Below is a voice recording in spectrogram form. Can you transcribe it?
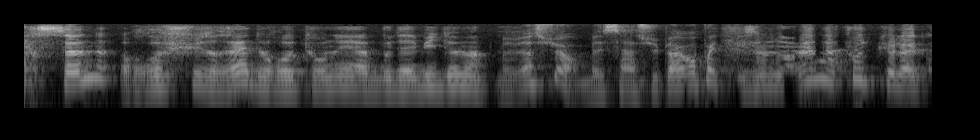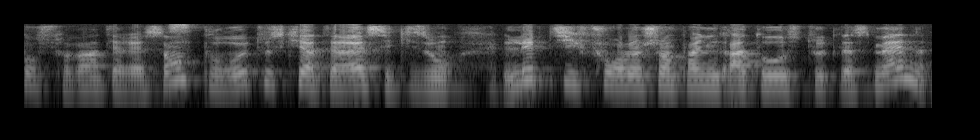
personne refuserait de retourner à Abu Dhabi demain. Mais bien sûr, mais c'est un super Grand Prix. Ils en ont rien à foutre que la course soit intéressante. Pour eux, tout ce qui intéresse, c'est qu'ils ont les petits fours, le champagne gratos toute la semaine.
